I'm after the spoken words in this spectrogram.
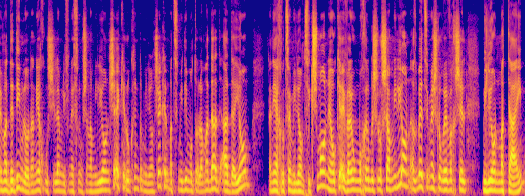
ממדדים לו, נניח הוא שילם לפני 20 שנה מיליון שקל, לוקחים את המיליון שקל, מצמידים אותו למדד עד היום, נניח יוצא מיליון ציק שמונה, אוקיי? והיום הוא מוכר בשלושה מיליון. מיליון, אז בעצם יש לו רווח של מיליון 200.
